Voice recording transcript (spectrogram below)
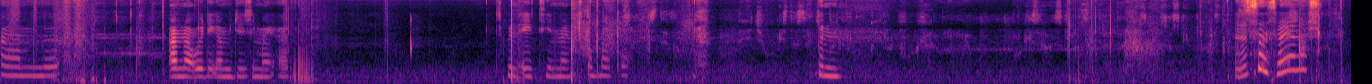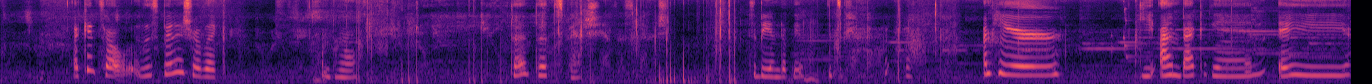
Um, I'm not waiting. I'm using my app. It's been 18 minutes. Oh my god. Been. Is this in Spanish? I can't tell. Is this Spanish or like something else? That that's Spanish. Yeah, that's Spanish. It's a BMW. It's a BMW. I'm here. Yeah, I'm back again. Hey.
